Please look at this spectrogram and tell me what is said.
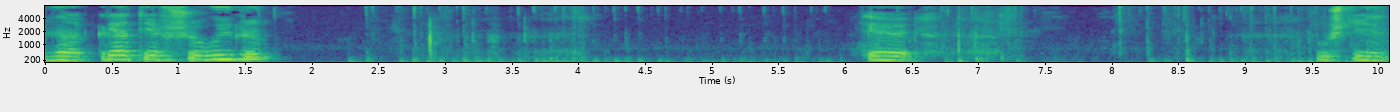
на Creative што го играм. Еве, уште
